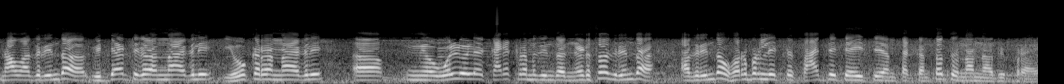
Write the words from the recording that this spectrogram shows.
ನಾವು ಅದರಿಂದ ವಿದ್ಯಾರ್ಥಿಗಳನ್ನಾಗಲಿ ಯುವಕರನ್ನಾಗಲಿ ಒಳ್ಳೊಳ್ಳೆ ಕಾರ್ಯಕ್ರಮದಿಂದ ನಡೆಸೋದ್ರಿಂದ ಅದರಿಂದ ಹೊರಬರಲಿಕ್ಕೆ ಸಾಧ್ಯತೆ ಐತಿ ಅಂತಕ್ಕಂಥದ್ದು ನನ್ನ ಅಭಿಪ್ರಾಯ.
